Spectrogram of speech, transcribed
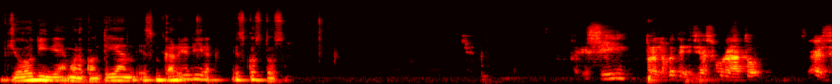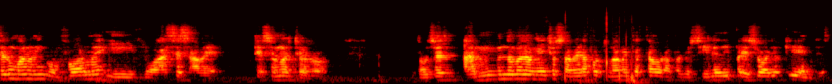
Yo diría, bueno, cuando digan es caro, yo diría, es costoso sí, pero es lo que te decía hace un rato, el ser humano es inconforme y lo hace saber, que ese es nuestro error. Entonces, a mí no me lo han hecho saber afortunadamente hasta ahora, pero sí le di precio a varios clientes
